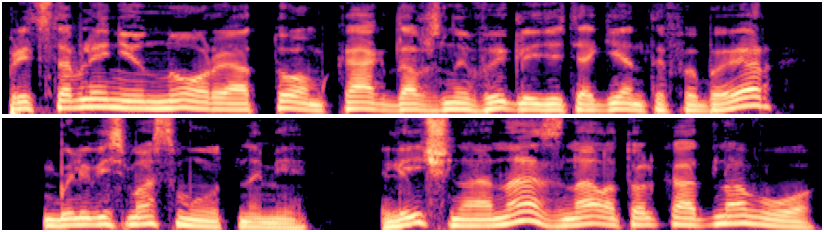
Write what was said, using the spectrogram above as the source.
Представления Норы о том, как должны выглядеть агенты ФБР, были весьма смутными. Лично она знала только одного,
